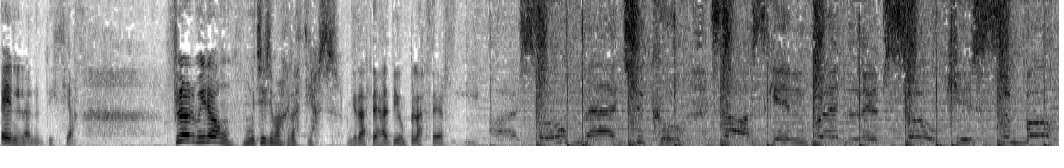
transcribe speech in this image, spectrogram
en la noticia. Flor Mirón, muchísimas gracias. Gracias a ti, un placer. are so magical. Soft skin, red lips, so kissable.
